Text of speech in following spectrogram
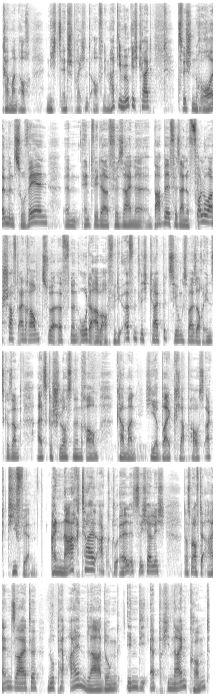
kann man auch nichts entsprechend aufnehmen. Hat die Möglichkeit, zwischen Räumen zu wählen, ähm, entweder für seine Bubble, für seine Followerschaft einen Raum zu eröffnen oder aber auch für die Öffentlichkeit, beziehungsweise auch insgesamt als geschlossenen Raum kann man hier bei Clubhouse aktiv werden. Ein Nachteil aktuell ist sicherlich, dass man auf der einen Seite nur per Einladung in die App hineinkommt.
